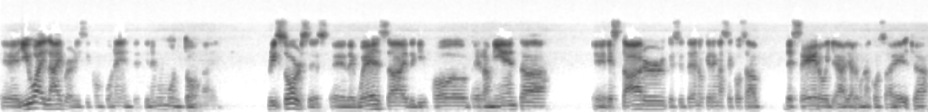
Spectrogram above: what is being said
Eh, UI libraries y componentes, tienen un montón ahí. Resources eh, de website, de GitHub, herramientas, starter, que si ustedes no quieren hacer cosas de cero, ya hay alguna cosa hecha.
